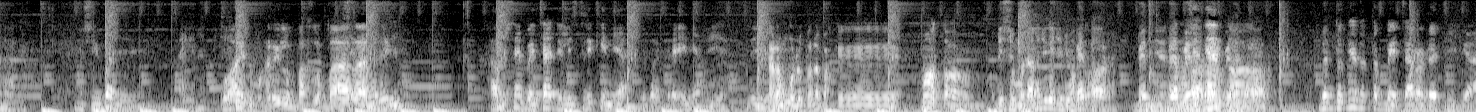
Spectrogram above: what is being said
Nah. Musibah jadi. wah itu hari lepas lebaran Harusnya beca dilistrikin ya, dibateraiin ya. Iya. Sekarang udah pada pakai motor Di Sumedang juga jadi bentor. Ben, Iya. ben- Bentornya bentor. Bentuknya tetap beca roda tiga.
